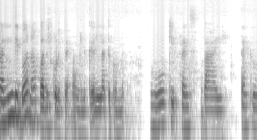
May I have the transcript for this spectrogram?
கண்டிப்பாக நான் பதில் கொடுப்பேன் உங்களுக்கு எல்லாத்துக்குமே. ஓகே ஃப்ரெண்ட்ஸ் பாய் தேங்க்யூ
